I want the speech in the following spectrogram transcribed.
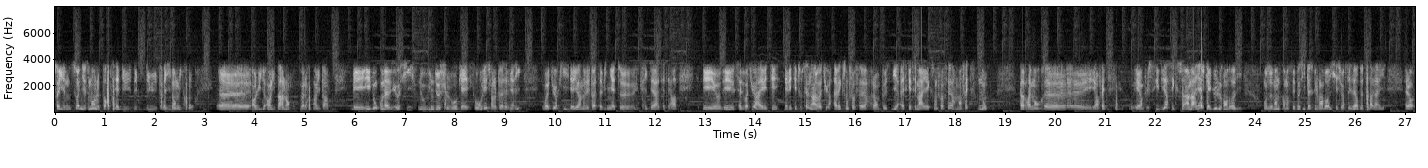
soign- soigneusement le portrait du, du- du président Micron euh, en, lui, en lui parlant. Voilà, en lui parlant. Mais, et donc on a vu aussi nous, une de chevaux qui a roulé sur la place de la mairie, voiture qui d'ailleurs n'avait pas sa vignette euh, critère, etc. Et, euh, et cette voiture, elle était, elle était toute seule dans la voiture avec son chauffeur. Alors on peut se dire, est-ce qu'elle s'est mariée avec son chauffeur? Mais en fait, non. Pas vraiment. Euh, et en fait, et en plus, ce qui est bizarre, c'est que c'est un mariage qui a eu lieu le vendredi. On se demande comment c'est possible parce que le vendredi, c'est sur ses heures de travail. Alors,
